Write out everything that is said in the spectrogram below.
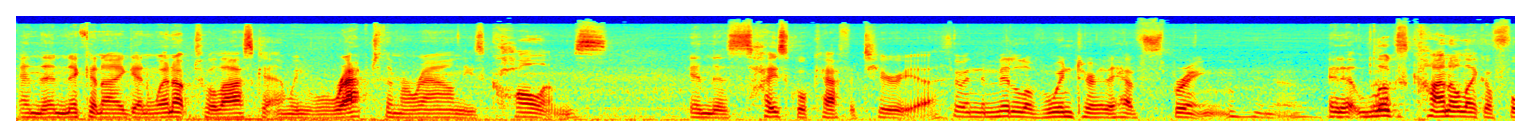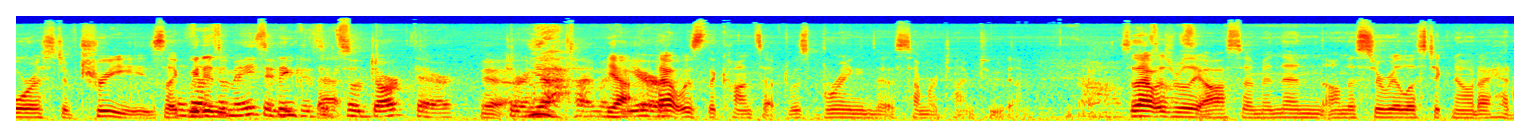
And then Nick and I again went up to Alaska and we wrapped them around these columns in this high school cafeteria. So in the middle of winter, they have spring. You know. And it looks kind of like a forest of trees. Like well, we that's didn't amazing think because that. it's so dark there Yeah. during yeah, that time of yeah, year. that was the concept was bring the summertime to them. So that was really awesome. And then on the surrealistic note, I had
